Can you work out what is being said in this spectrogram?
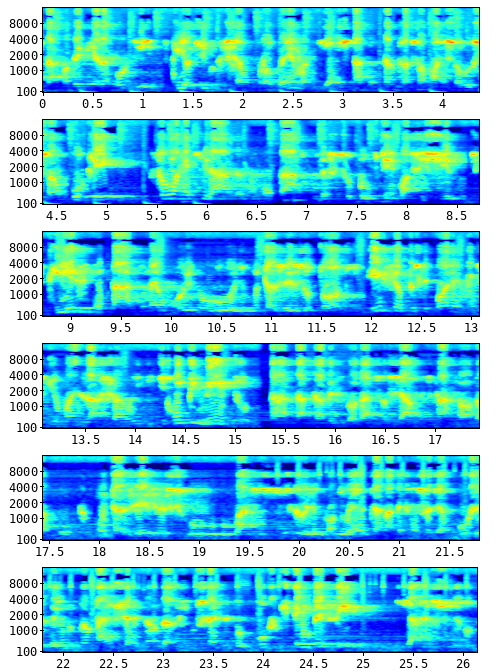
da pandemia da Covid. E eu digo que isso é um problema e a gente está tentando transformar em solução, porque foi uma retirada do contato que o defensor público tem com o assistido. E esse contato, né, o olho no olho, muitas vezes o toque, esse é o principal elemento de humanização e de rompimento da, da, da desigualdade social que está falando há pouco. Muitas vezes o, o assistido, ele, quando entra na defensoria pública, ele não está enxergando ali um servidor público que tem um dever de assisti-lo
